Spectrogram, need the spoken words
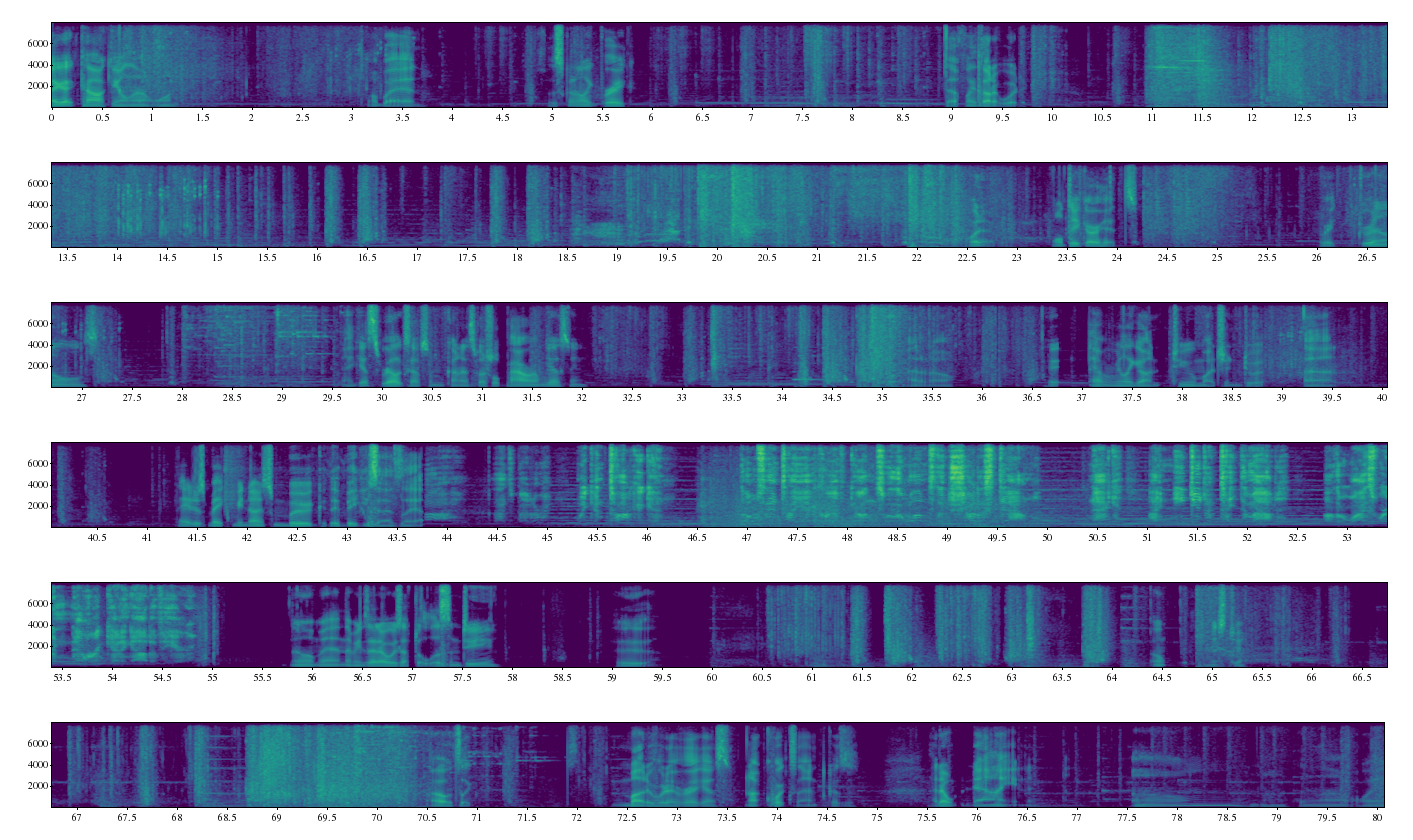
I got cocky on that one. Not bad. Is this gonna like break? Definitely thought it would. Whatever. We'll take our hits. Break drills. I guess relics have some kind of special power, I'm guessing. I don't know. I haven't really gone too much into it. Uh, they just make me nice and big, the biggie size that. Ah, that's better. We can talk again. Those anti-aircraft guns were the ones that shot us down. Knack, I need you to take them out. Otherwise, we're never getting out of here. Oh man, that means I'd always have to listen to you? Ugh. Oh, it's like mud or whatever, I guess. Not quicksand, because I don't die in it. Um, nothing that way.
